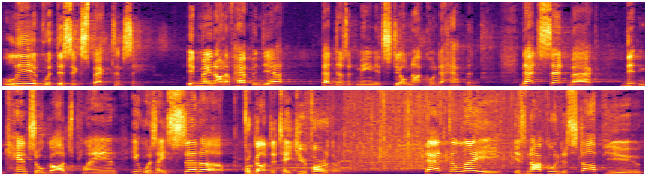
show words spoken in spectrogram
Live with this expectancy. It may not have happened yet. That doesn't mean it's still not going to happen. That setback didn't cancel God's plan, it was a setup for God to take you further. That delay is not going to stop you.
